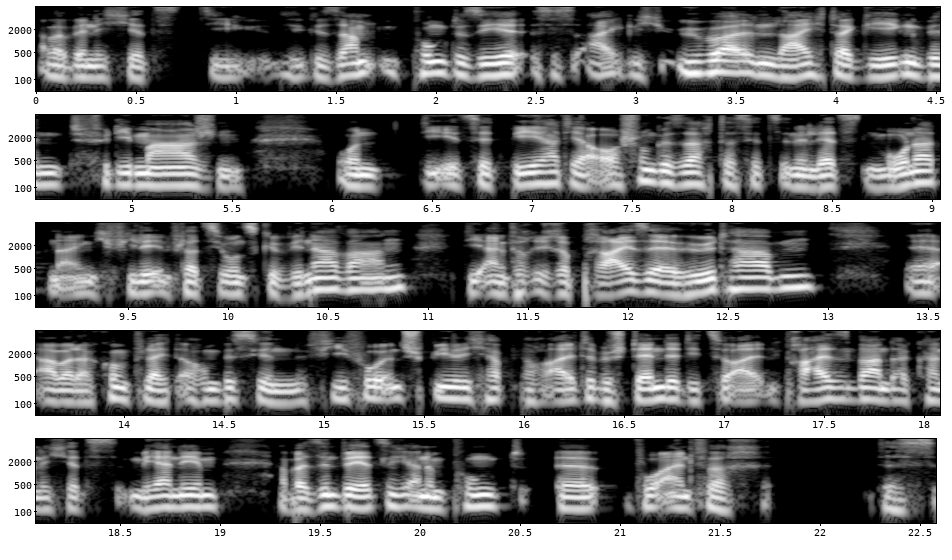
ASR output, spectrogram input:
Aber wenn ich jetzt die, die gesamten Punkte sehe, ist es eigentlich überall ein leichter Gegenwind für die Margen. Und die EZB hat ja auch schon gesagt, dass jetzt in den letzten Monaten eigentlich viele Inflationsgewinner waren, die einfach ihre Preise erhöht haben. Äh, aber da kommt vielleicht auch ein bisschen FIFO ins Spiel. Ich habe noch alte Bestände, die zu alten Preisen waren. Da kann ich jetzt mehr nehmen. Aber sind wir jetzt nicht an einem Punkt, äh, wo einfach das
